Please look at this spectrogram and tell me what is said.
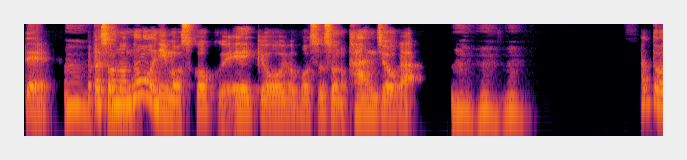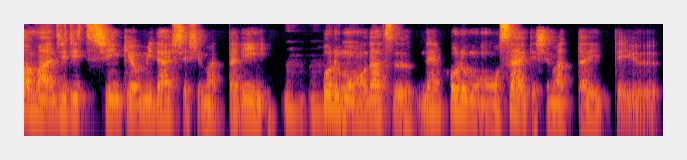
て、ややっぱりその、脳にもすごく影響を及ぼす、その感情が。うん、うん、あとはまあ自律神経を乱してしまったり、うん。うんホルモンを出す、ね、ホルモンを抑えてしまったりっていう、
